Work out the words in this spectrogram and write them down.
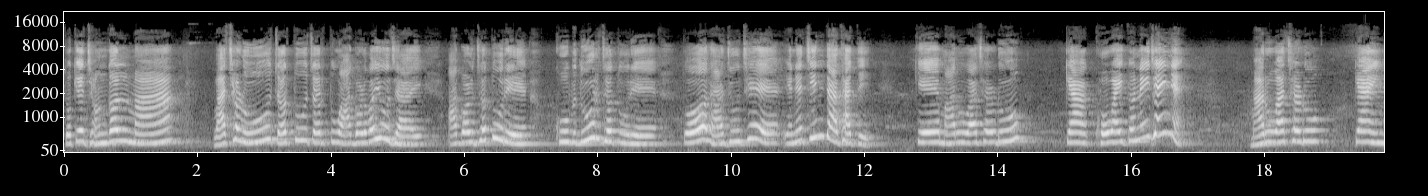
તો કે જંગલમાં વાછડું ચરતું ચરતું આગળ વયું જાય, આગળ જતું રહે ખૂબ દૂર જતું રહે તો રાજુ છે એને ચિંતા થતી કે મારું વાછરડું ક્યાં ખોવાય તો નહીં જાય ને? મારું વાછરડું ક્યાંય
